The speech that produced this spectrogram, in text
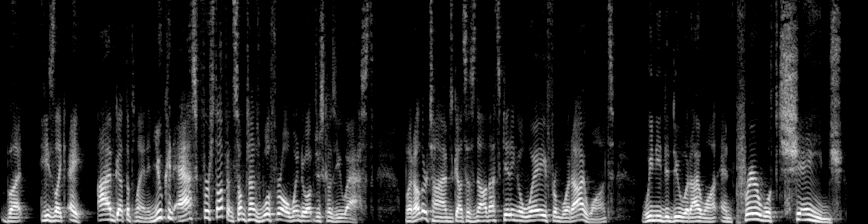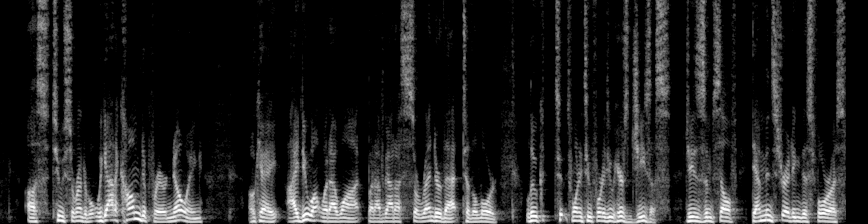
But he's like, hey, I've got the plan. And you can ask for stuff, and sometimes we'll throw a window up just because you asked. But other times, God says, no, that's getting away from what I want. We need to do what I want. And prayer will change us to surrender. But we got to come to prayer knowing, okay, I do want what I want, but I've got to surrender that to the Lord. Luke 22, 42, here's Jesus. Jesus himself demonstrating this for us.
